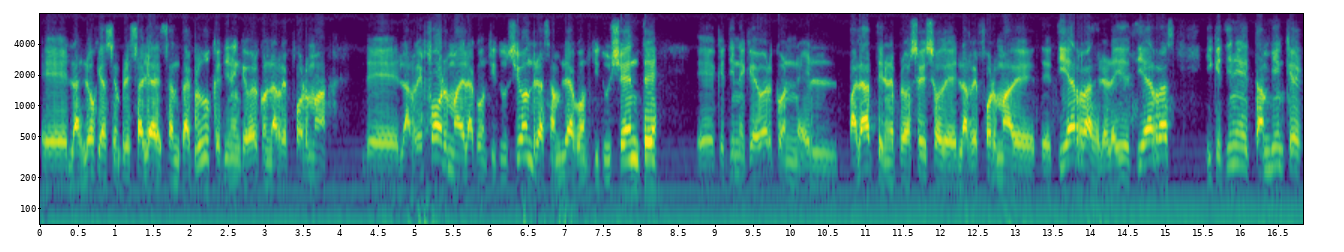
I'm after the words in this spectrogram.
eh, las logias empresarias de Santa Cruz que tienen que ver con la reforma de la reforma de la Constitución, de la Asamblea Constituyente, eh, que tiene que ver con el palate en el proceso de la reforma de, de tierras, de la ley de tierras, y que tiene también que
